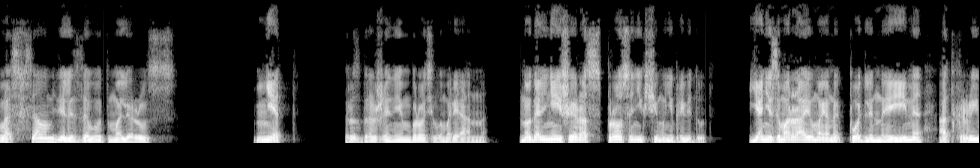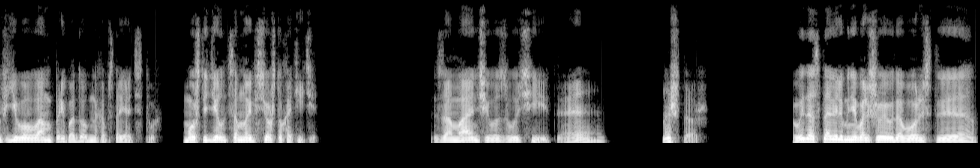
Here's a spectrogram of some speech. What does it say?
вас в самом деле зовут Малерус? Нет, с раздражением бросила Марианна. Но дальнейшие расспросы ни к чему не приведут. Я не замораю мое подлинное имя, открыв его вам при подобных обстоятельствах. Можете делать со мной все, что хотите. Заманчиво звучит, э? Ну что ж, вы доставили мне большое удовольствие,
